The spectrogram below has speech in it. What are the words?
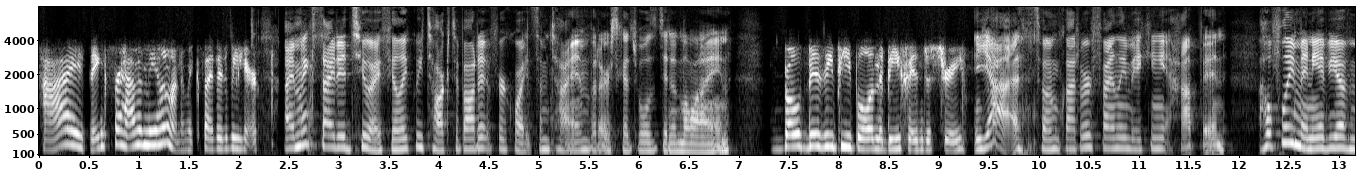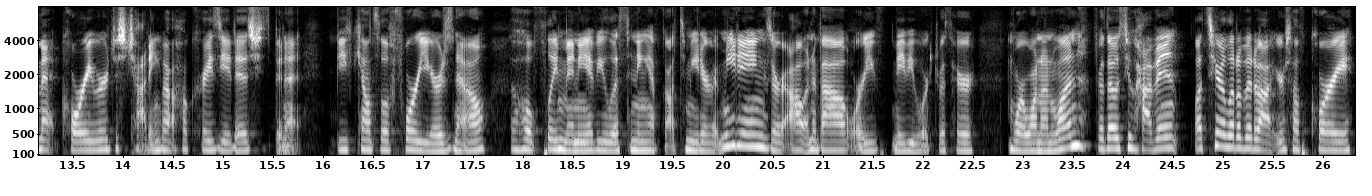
Hi, thanks for having me on. I'm excited to be here. I'm excited too. I feel like we talked about it for quite some time, but our schedules didn't align. Both busy people in the beef industry. Yeah, so I'm glad we're finally making it happen. Hopefully, many of you have met Kori. We were just chatting about how crazy it is. She's been at Beef Council four years now. So, hopefully, many of you listening have got to meet her at meetings or out and about, or you've maybe worked with her more one on one. For those who haven't, let's hear a little bit about yourself, Kori,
